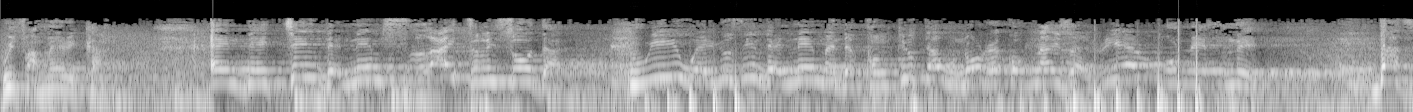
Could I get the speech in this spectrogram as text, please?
with America. And they changed the name slightly so that we were using the name and the computer will not recognize a real owner's name. That's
